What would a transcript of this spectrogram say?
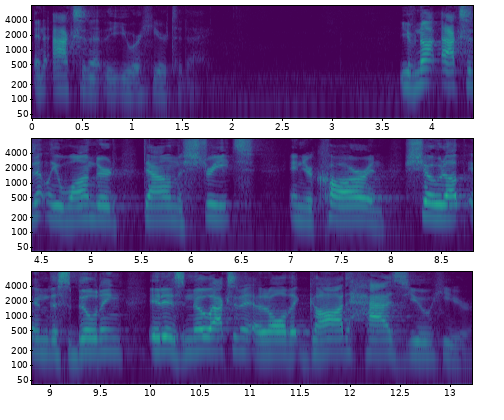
an accident that you are here today. You've not accidentally wandered down the street in your car and showed up in this building. It is no accident at all that God has you here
